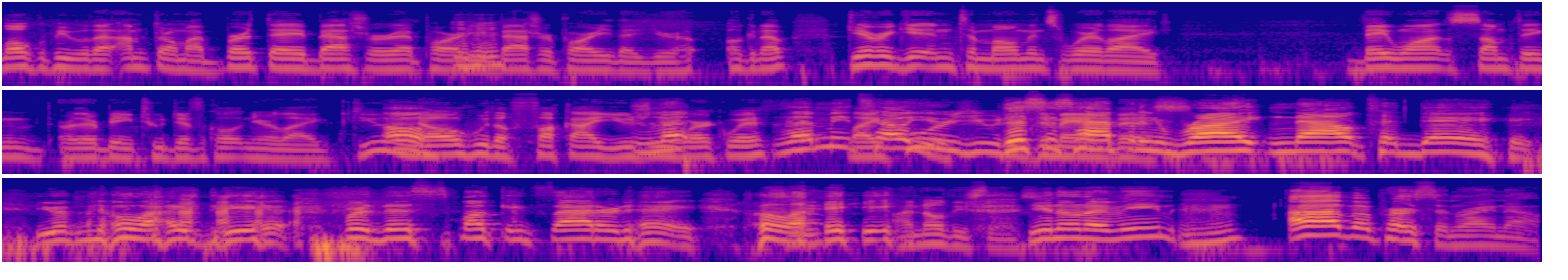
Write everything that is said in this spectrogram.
local people that I'm throwing my birthday bachelorette party, mm-hmm. bachelor party that you're hooking up. Do you ever get into moments where like they want something or they're being too difficult, and you're like, do you Oh. know who the fuck I usually Let- work with? Let me Like, tell you, you this is happening this? right now today. You have no idea for this fucking Saturday. like, I know these things. You know what I mean? Mhm. I have a person right now,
